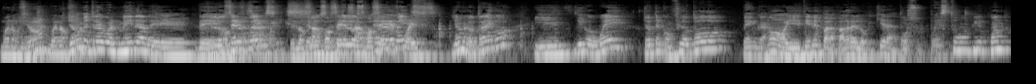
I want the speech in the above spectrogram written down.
Buena opción, buena opción. Yo me traigo a Almeida de, De de los los Airquakes. de los San José- San José Earthquakes. Yo me lo traigo y digo, güey, yo te confío todo. Venga. No, y tienen para pagarle lo que quiera. Por supuesto, obvio. ¿Cuándo?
